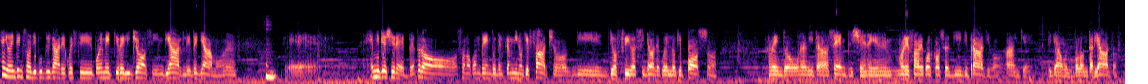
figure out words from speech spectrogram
Eh, io ho intenzione di pubblicare questi poemetti religiosi, inviarli, vediamo. Eh. Mm. Eh, e mi piacerebbe, però sono contento del cammino che faccio, di, di offrire al Signore quello che posso, avendo una vita semplice, vorrei fare qualcosa di, di pratico anche, vediamo il volontariato.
